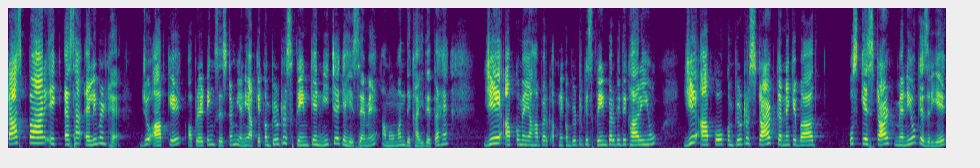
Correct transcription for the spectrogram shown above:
टास्क बार एक ऐसा एलिमेंट है जो आपके ऑपरेटिंग सिस्टम यानी आपके कंप्यूटर स्क्रीन के नीचे के हिस्से में अमूमन दिखाई देता है। ये आपको मैं यहाँ पर अपने कंप्यूटर की स्क्रीन पर भी दिखा रही हूँ। ये आपको कंप्यूटर स्टार्ट करने के बाद उसके स्टार्ट मेन्यू के ज़रिए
